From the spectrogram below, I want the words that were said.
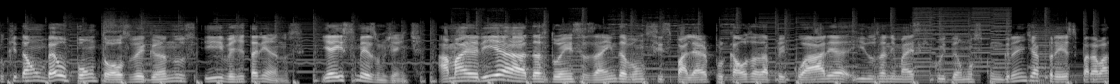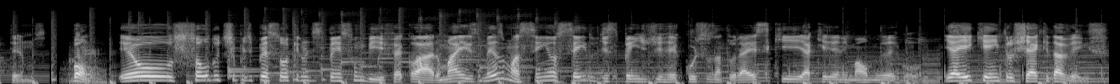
o que dá um belo ponto aos veganos e vegetarianos. E é isso mesmo, gente. A maioria das doenças ainda vão se espalhar por causa da pecuária e dos animais que cuidamos com grande apreço para batermos. Bom, eu sou do tipo de pessoa que não dispensa um bife, é claro, mas mesmo assim eu sei do dispêndio de recursos naturais que aquele animal me legou. E aí que entra o cheque da vez.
